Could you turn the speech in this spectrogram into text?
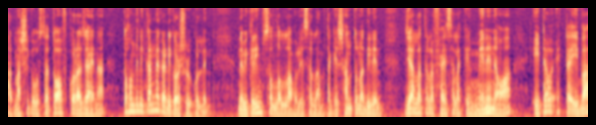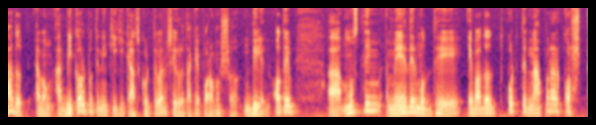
আর মাসিক অবস্থায় তফ করা যায় না, তখন তিনি কান্নাকাটি করা শুরু করলেন। নবী করিম সাল্লাহ আলি সাল্লাম তাকে সান্ত্বনা দিলেন যে আল্লাহ তালা ফয়সালাকে মেনে নেওয়া, এটাও একটা ইবাদত এবং আর বিকল্প তিনি কী কী কাজ করতে পারেন সেগুলো তাকে পরামর্শ দিলেন। অতএব মুসলিম মেয়েদের মধ্যে এবাদত করতে না পারার কষ্ট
